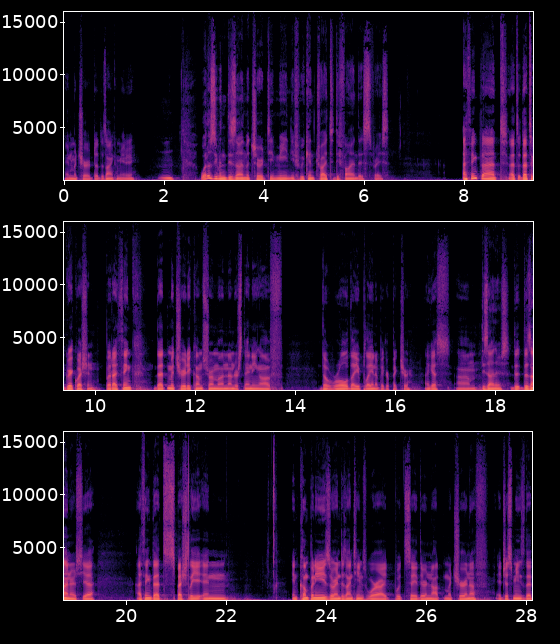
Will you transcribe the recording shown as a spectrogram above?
and mature the design community. Mm. What does even design maturity mean? If we can try to define this phrase. I think that that's that's a great question, but I think that maturity comes from an understanding of the role that you play in a bigger picture. I guess um, designers, d- designers, yeah. I think that especially in in companies or in design teams where I would say they're not mature enough, it just means that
